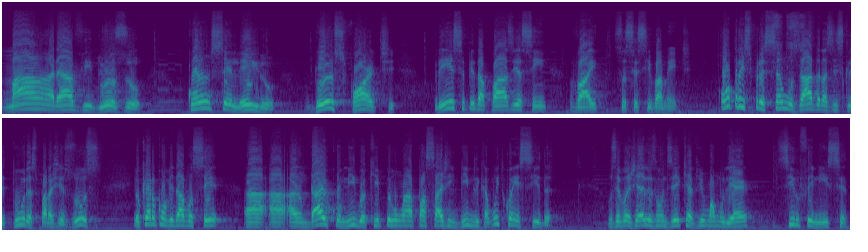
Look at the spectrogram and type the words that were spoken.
Maravilhoso, Conselheiro, Deus Forte, Príncipe da Paz, e assim vai sucessivamente. Outra expressão usada nas Escrituras para Jesus, eu quero convidar você a, a, andar comigo aqui por uma passagem bíblica muito conhecida. Os evangelhos vão dizer que havia uma mulher, Ciro Fenícia,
